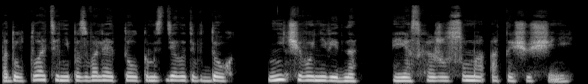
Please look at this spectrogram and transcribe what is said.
Подол платья не позволяет толком сделать вдох, ничего не видно, и я схожу с ума от ощущений.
